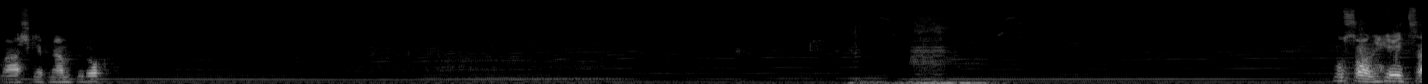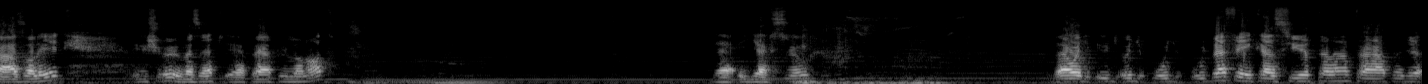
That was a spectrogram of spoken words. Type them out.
másképp nem tudok. Huszonhét százalék, és ő vezet per pillanat. De igyekszünk. De hogy úgy, úgy, úgy, úgy befékez hirtelen, tehát hogy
